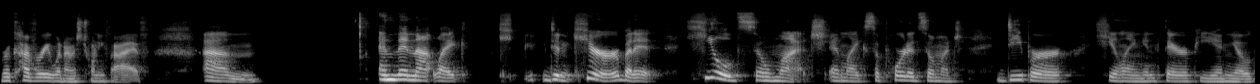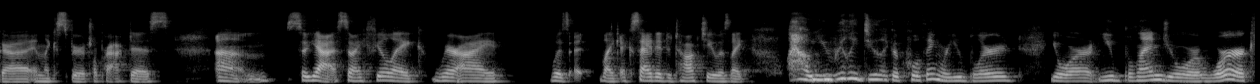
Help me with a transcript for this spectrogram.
recovery when I was 25. Um and then that like didn't cure, but it healed so much and like supported so much deeper healing and therapy and yoga and like spiritual practice. Um, so yeah, so I feel like where I was uh, like excited to talk to you was like, wow, you mm-hmm. really do like a cool thing where you blurred your, you blend your work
